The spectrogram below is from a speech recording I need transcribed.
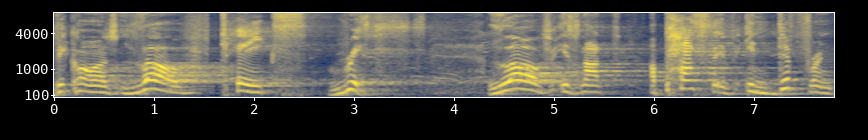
because love takes risks. Love is not a passive, indifferent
